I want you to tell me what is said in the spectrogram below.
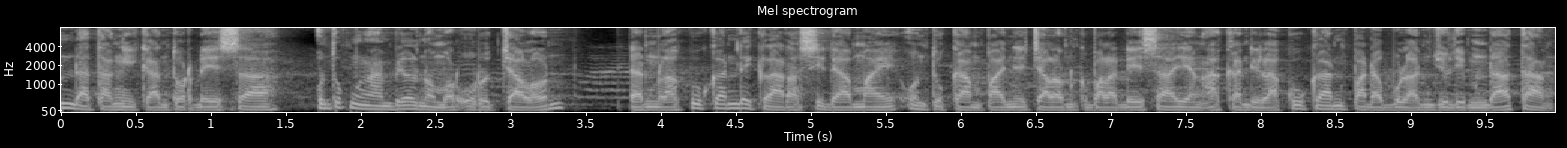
mendatangi kantor desa untuk mengambil nomor urut calon dan melakukan deklarasi damai untuk kampanye calon kepala desa yang akan dilakukan pada bulan Juli mendatang.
